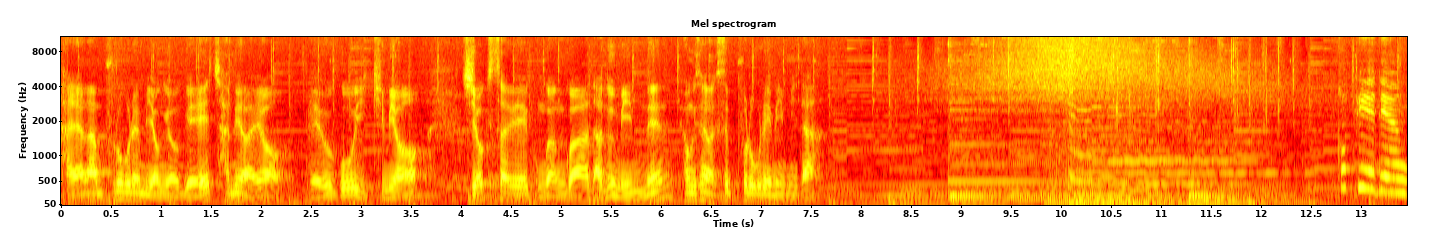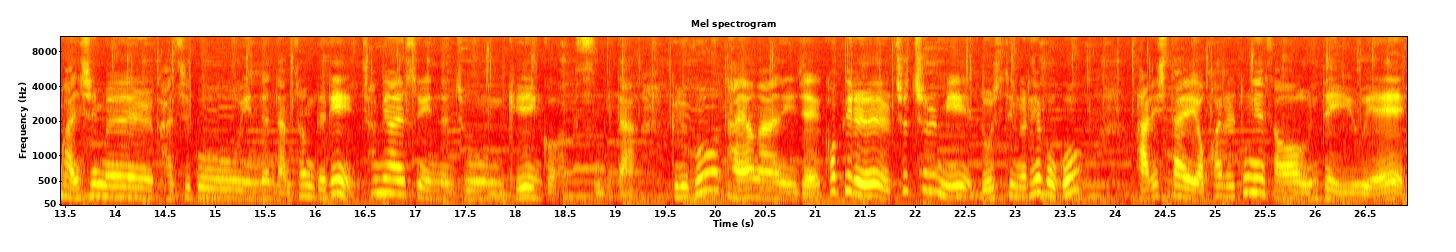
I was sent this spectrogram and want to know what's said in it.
다양한 프로그램 영역에 참여하여 배우고 익히며 지역사회의 공간과 나눔이 있는 평생학습 프로그램입니다. 커피에 대한 관심을 가지고 있는 남성들이 참여할 수 있는 좋은 기회인 것 같습니다. 그리고 다양한 이제 커피를 추출 및 로스팅을 해보고 바리스타의 역할을 통해서 은퇴 이후에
